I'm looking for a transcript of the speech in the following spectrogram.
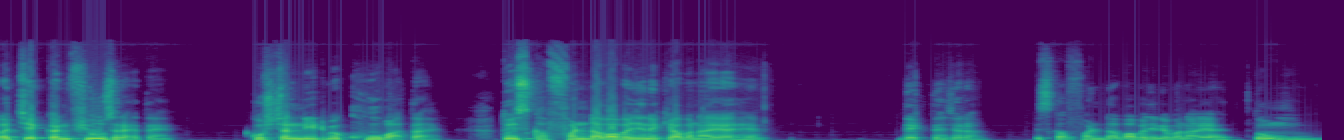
बच्चे कंफ्यूज रहते हैं। क्वेश्चन नीट में खूब आता है। तो इसका फंडा बाबा जी ने क्या बनाया है? देखते हैं जरा। इसका फंडा बाबा जी ने बनाया है, तुम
